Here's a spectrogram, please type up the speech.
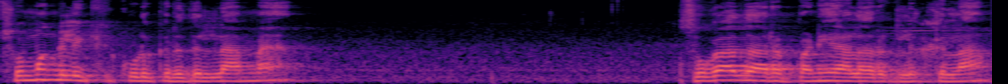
சுமங்கலிக்கு கொடுக்கறது இல்லாமல் சுகாதார பணியாளர்களுக்கெல்லாம்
